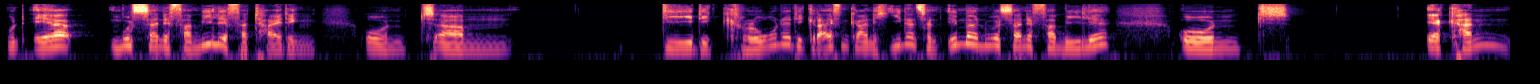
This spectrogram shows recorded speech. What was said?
Und er muss seine Familie verteidigen. Und ähm, die, die Klone, die greifen gar nicht ihn an, sondern immer nur seine Familie. Und er kann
